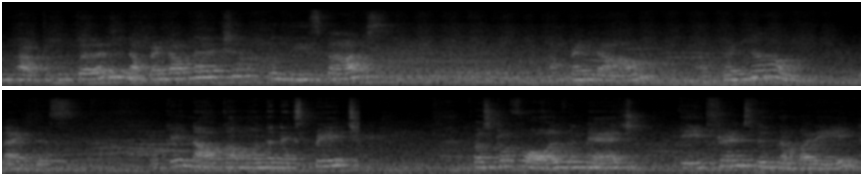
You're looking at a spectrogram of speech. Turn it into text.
you have to do colors in up and down direction in these cars. Up and down, up and down like this. Okay, now come on the next page. First of all, we match 8 friends with number 8.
